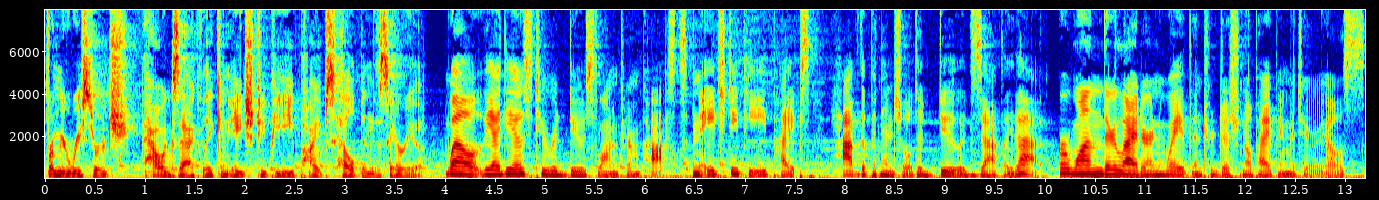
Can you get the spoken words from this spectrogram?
From your research, how exactly can HDPE pipes help in this area? Well, the idea is to reduce long term costs, and HDPE pipes have the potential to do exactly that. For one, they're lighter in weight than traditional piping materials.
